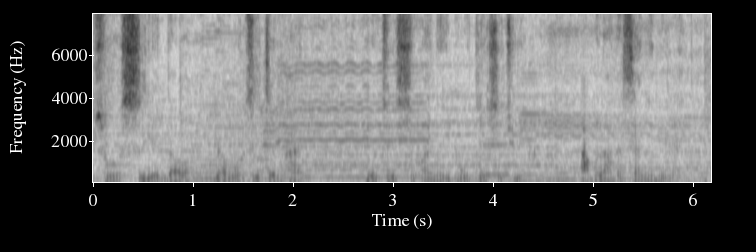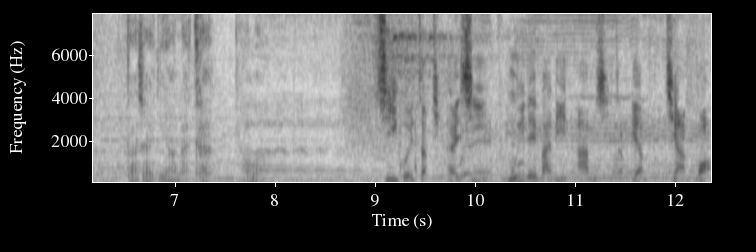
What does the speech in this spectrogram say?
所饰演到让我最震撼又最喜欢的一部电视剧《阿布拉的三个女人》，大家一定要来看，好吗？四月十七开始，每礼拜日暗时十点，请看《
